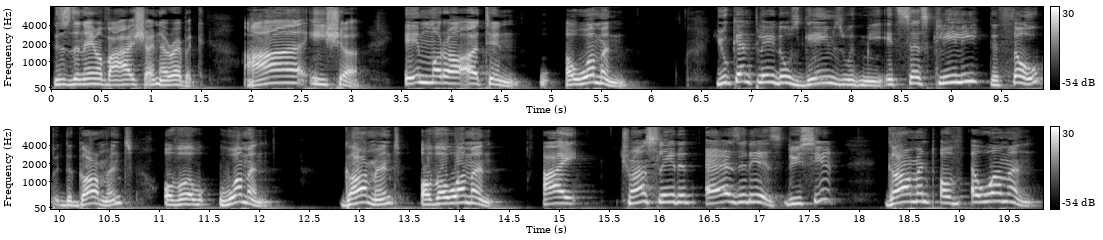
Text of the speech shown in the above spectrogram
This is the name of Aisha in Arabic. Aisha. Imra'atin. A woman. You can play those games with me. It says clearly the thobe, the garment of a woman. Garment of a woman. I translate it as it is. Do you see it? Garment of a woman.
